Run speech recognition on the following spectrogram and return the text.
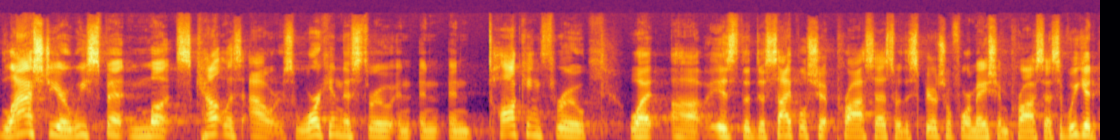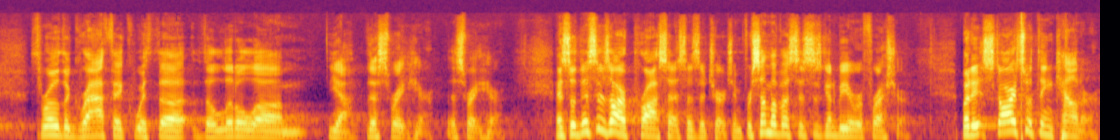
last year, we spent months, countless hours, working this through and, and, and talking through what uh, is the discipleship process or the spiritual formation process. If we could throw the graphic with the, the little, um, yeah, this right here, this right here. And so this is our process as a church. And for some of us, this is going to be a refresher. But it starts with encounter.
